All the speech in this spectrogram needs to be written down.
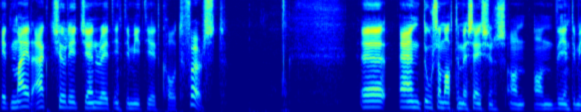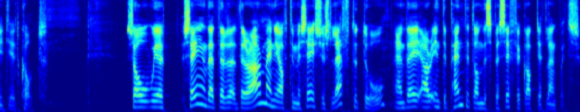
it might actually generate intermediate code first. Uh, and do some optimizations on, the intermediate code. So we are saying that there, there are many optimizations left to do and they are independent on the specific object language.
